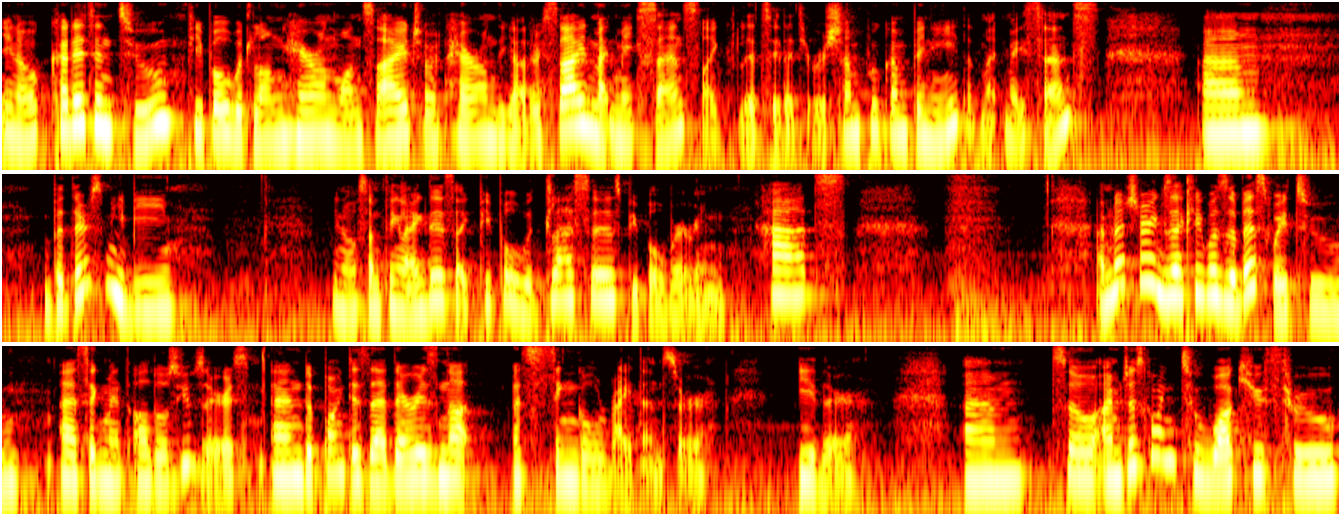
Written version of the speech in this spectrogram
you know, cut it in two. People with long hair on one side, short hair on the other side might make sense. Like, let's say that you're a shampoo company, that might make sense. Um, but there's maybe, you know, something like this, like people with glasses, people wearing hats. I'm not sure exactly what's the best way to uh, segment all those users. And the point is that there is not a single right answer either. Um, so I'm just going to walk you through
